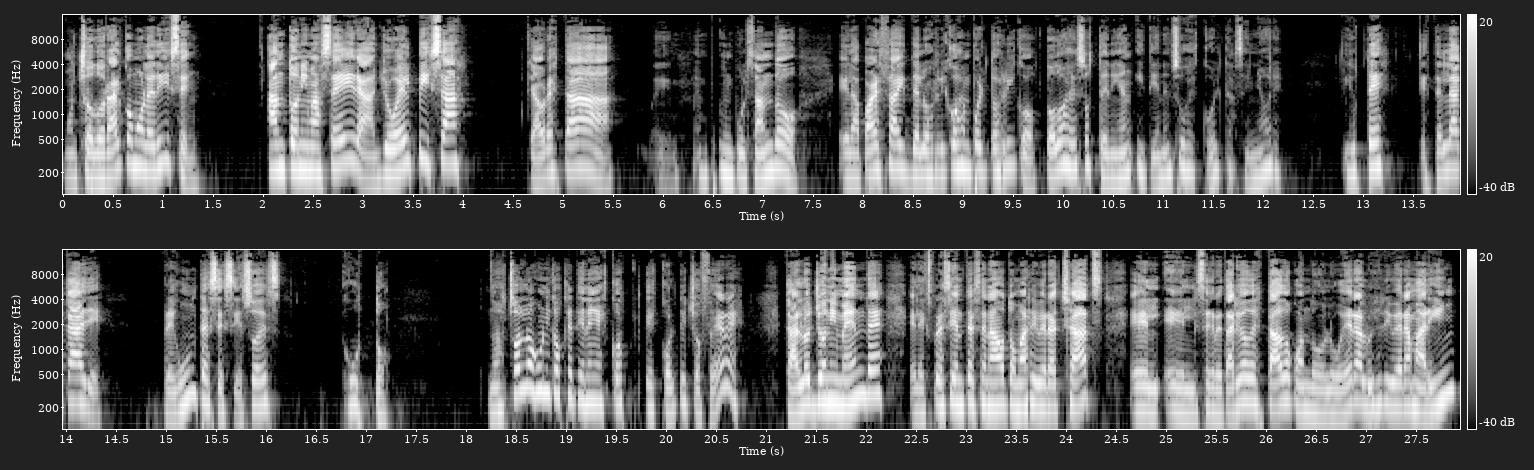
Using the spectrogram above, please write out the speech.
Moncho Doral, como le dicen, Anthony Maceira, Joel Pizá, que ahora está eh, impulsando el apartheid de los ricos en Puerto Rico, todos esos tenían y tienen sus escoltas, señores. Y usted, que está en la calle, pregúntese si eso es justo. No son los únicos que tienen escolta y choferes. Carlos Johnny Méndez, el expresidente del Senado Tomás Rivera Chats, el, secretario de Estado cuando lo era Luis Rivera Marín,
